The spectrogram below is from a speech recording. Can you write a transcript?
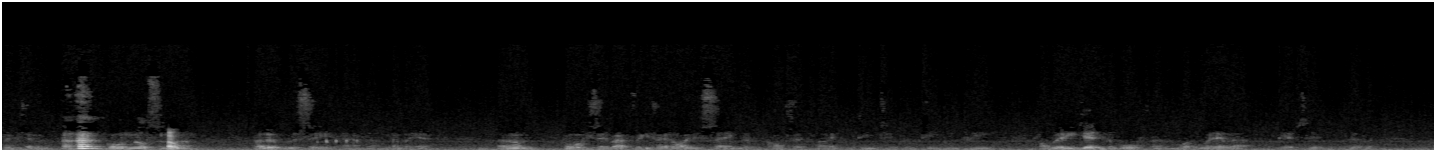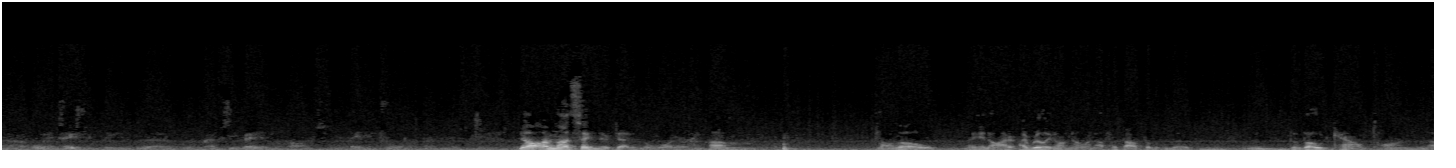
Thank you, Chairman. Gordon Wilson. Oh. Fellow of the Sea and uh, member here. Um, from what you said about free trade, are you saying that concepts like TTIP and TPP are really dead in the water and whatever gets it, whatever uh, orientation it be, uh, will have see red in the parts, they detour. No, I'm not saying they're dead in the water. Um, although, you know, I, I, really don't know enough about the, the, the vote count on uh,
